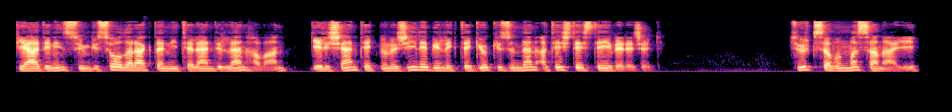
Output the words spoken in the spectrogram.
piyadenin süngüsü olarak da nitelendirilen Havan, gelişen teknolojiyle birlikte gökyüzünden ateş desteği verecek. Türk savunma sanayi,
